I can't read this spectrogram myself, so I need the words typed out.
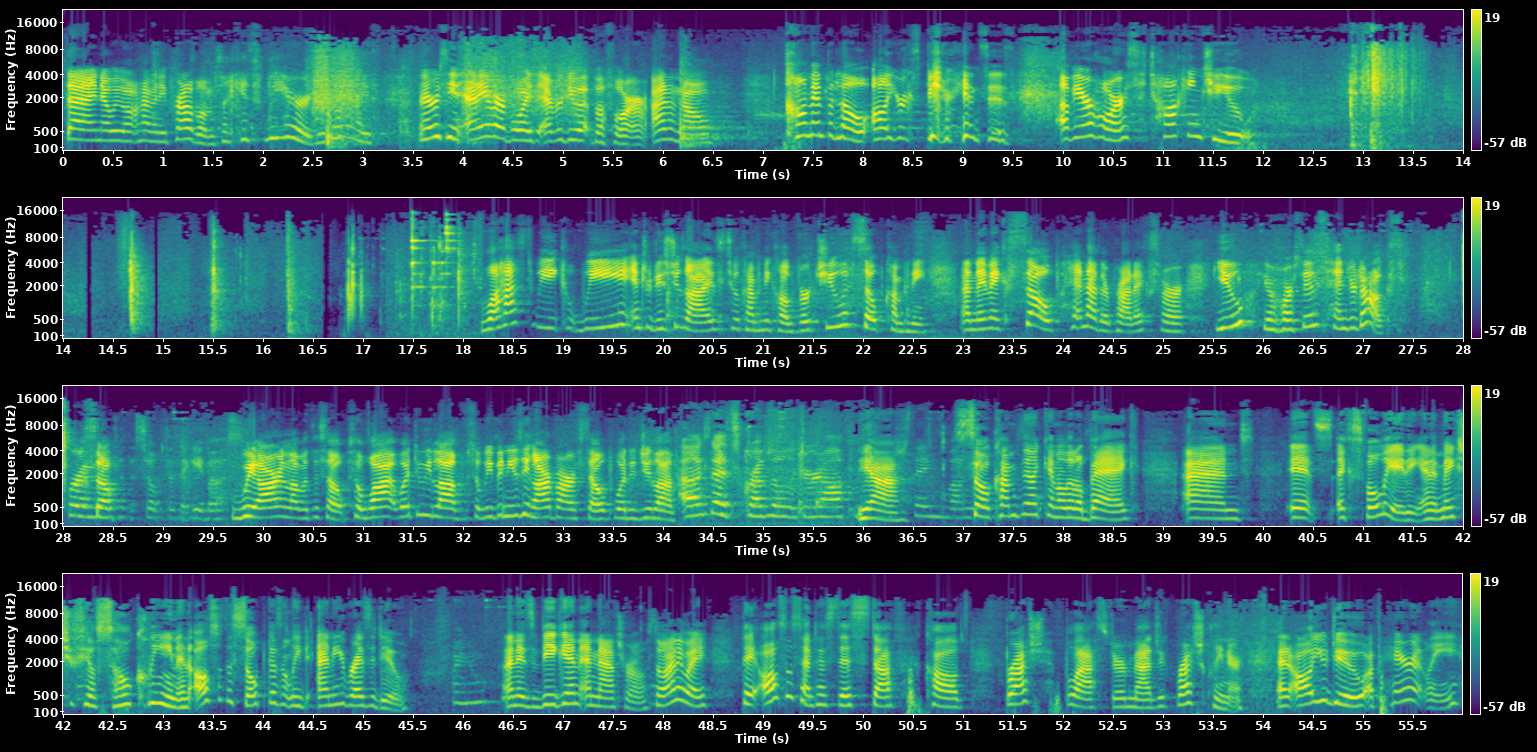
then I know we won't have any problems. Like it's weird, you guys. I've never seen any of our boys ever do it before. I don't know. Comment below all your experiences of your horse talking to you. Last week, we introduced you guys to a company called Virtue Soap Company, and they make soap and other products for you, your horses, and your dogs. We're in So- love with the soap that they gave us. We are in love with the soap. So what, what do we love? So we've been using our bar of soap. What did you love? I like that it scrubs all the dirt off. Yeah. So it comes in like in a little bag and it's exfoliating and it makes you feel so clean. And also the soap doesn't leave any residue. And it's vegan and natural. So anyway, they also sent us this stuff called Brush Blaster Magic Brush Cleaner. And all you do, apparently,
